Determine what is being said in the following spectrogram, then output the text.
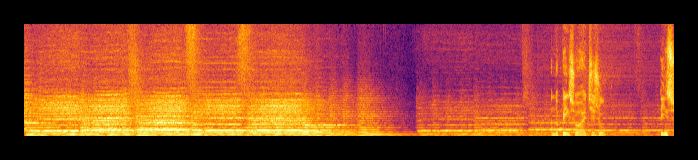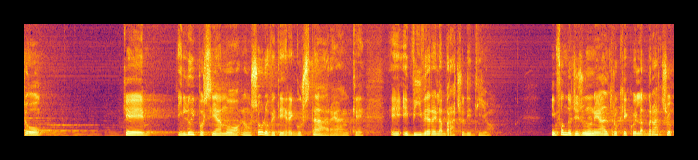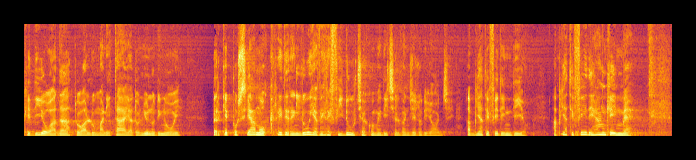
Quando penso a Gesù, penso che in lui possiamo non solo vedere, gustare anche e, e vivere l'abbraccio di Dio. In fondo Gesù non è altro che quell'abbraccio che Dio ha dato all'umanità e ad ognuno di noi perché possiamo credere in Lui e avere fiducia, come dice il Vangelo di oggi. Abbiate fede in Dio, abbiate fede anche in me.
